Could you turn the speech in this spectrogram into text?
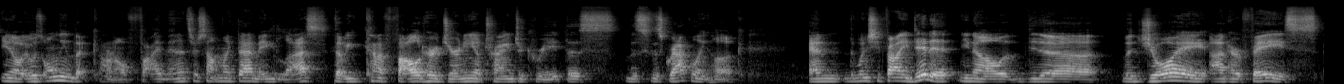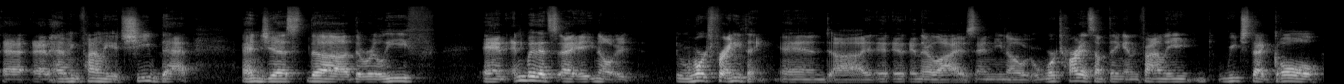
you know, it was only like I don't know five minutes or something like that, maybe less, that we kind of followed her journey of trying to create this this this grappling hook. And when she finally did it, you know, the the joy on her face at, at having finally achieved that, and just the the relief, and anybody that's uh, you know it, worked for anything and uh, in, in their lives, and you know worked hard at something and finally reached that goal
